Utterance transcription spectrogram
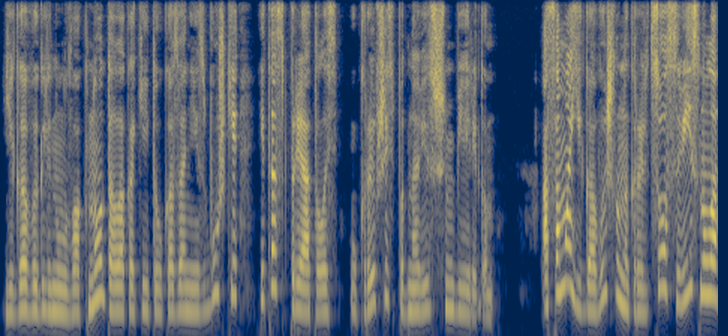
Яга выглянула в окно, дала какие-то указания избушке, и та спряталась, укрывшись под нависшим берегом. А сама Яга вышла на крыльцо, свистнула,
